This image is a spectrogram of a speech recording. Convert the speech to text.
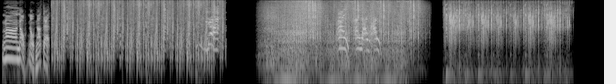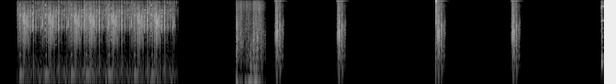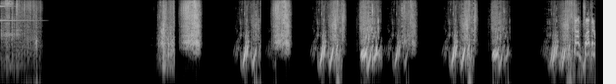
Uh, no, no, not that. Ow! Ow, ow, ow! Stop dropping!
